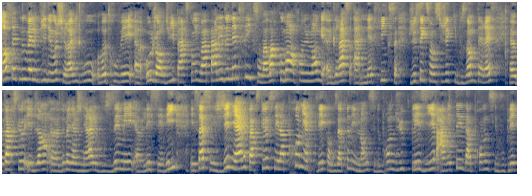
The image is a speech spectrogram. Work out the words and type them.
dans cette nouvelle vidéo. Je suis ravie de vous retrouver euh, aujourd'hui parce qu'on va parler de Netflix. On va voir comment apprendre une langue euh, grâce à Netflix. Je sais que c'est un sujet qui vous intéresse euh, parce que, eh bien, de manière générale, vous aimez les séries. Et ça, c'est génial parce que c'est la première clé quand vous apprenez une langue, c'est de prendre du plaisir. Arrêtez d'apprendre, s'il vous plaît,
